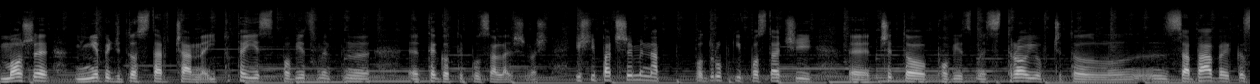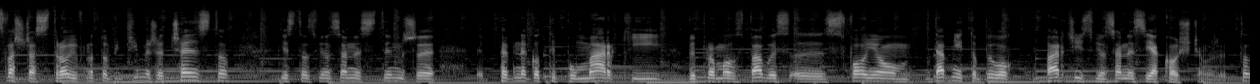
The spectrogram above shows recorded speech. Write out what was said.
może nie być dostarczane i tutaj jest powiedzmy tego typu zależność. Jeśli patrzymy na podróbki w postaci e, czy to powiedzmy strojów, czy to e, zabawek, zwłaszcza strojów, no to widzimy, że często jest to związane z tym, że pewnego typu marki wypromowały swoją, dawniej to było bardziej związane z jakością, że to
